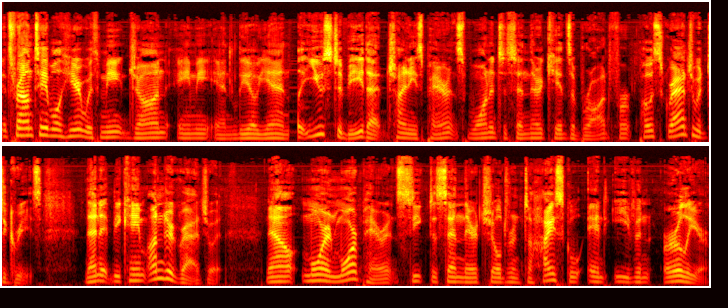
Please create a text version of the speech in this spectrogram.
It's Roundtable here with me, John, Amy, and Liu Yan. It used to be that Chinese parents wanted to send their kids abroad for postgraduate degrees. Then it became undergraduate. Now, more and more parents seek to send their children to high school and even earlier.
